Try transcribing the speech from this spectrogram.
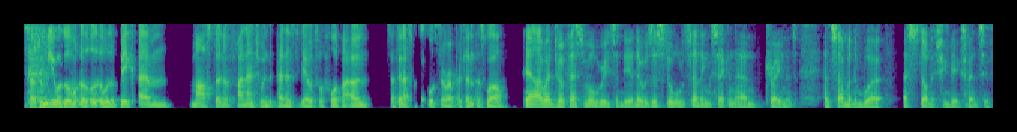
So for me, it was almost, it was a big um, milestone of financial independence to be able to afford my own. So I think that's what they also represent as well. Yeah, I went to a festival recently and there was a stall selling second-hand trainers, and some of them were astonishingly expensive.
